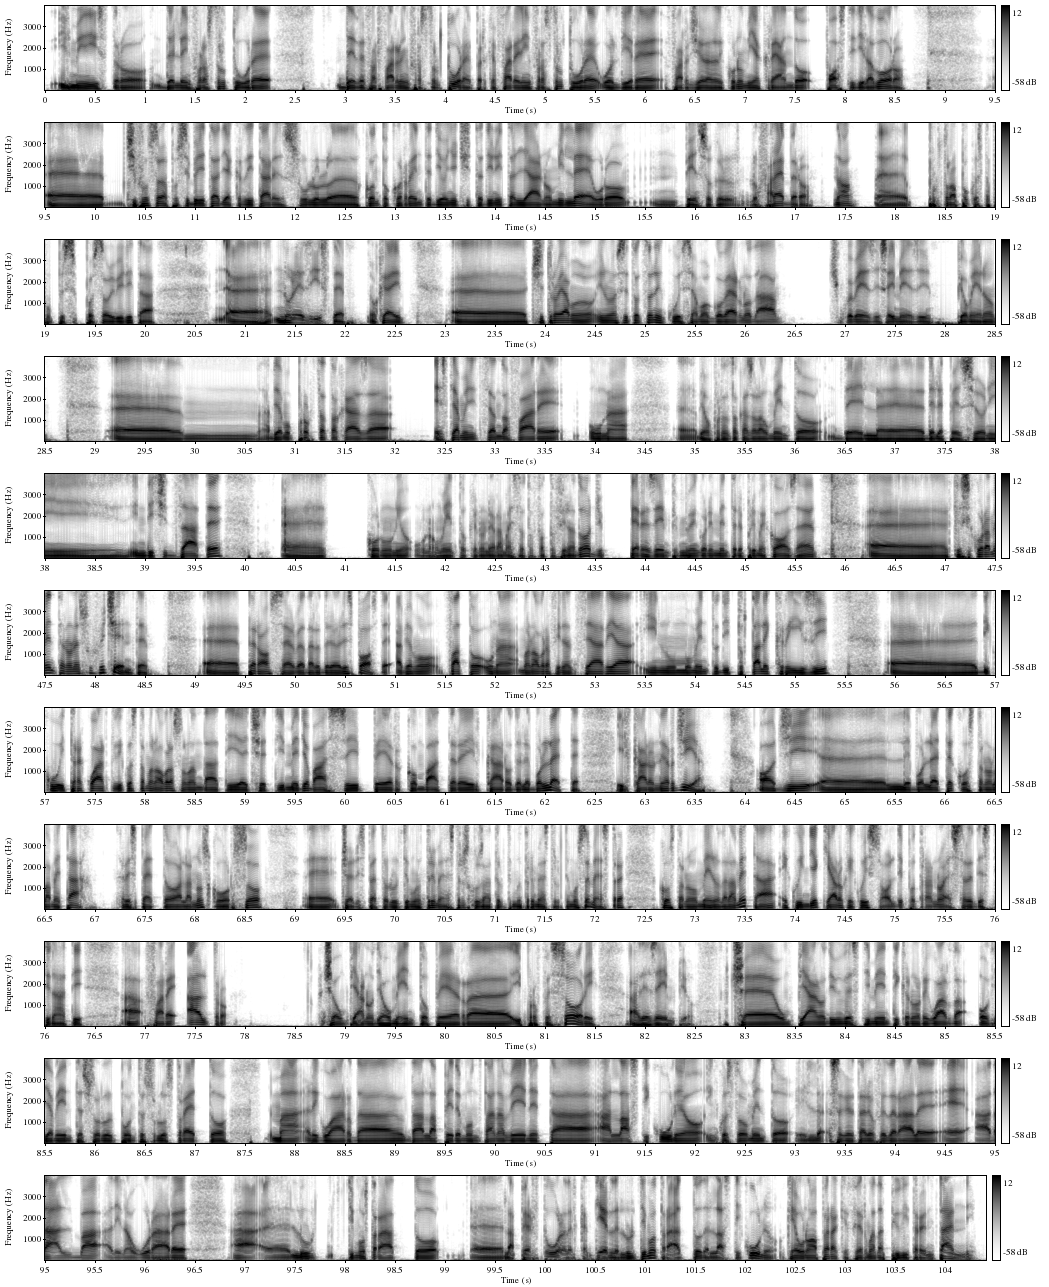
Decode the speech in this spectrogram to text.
il ministro delle infrastrutture deve far fare le infrastrutture, perché fare le infrastrutture vuol dire far girare l'economia creando posti di lavoro. Eh, ci fosse la possibilità di accreditare sul eh, conto corrente di ogni cittadino italiano 1000 euro, mh, penso che lo farebbero, no? Eh, purtroppo questa poss- possibilità eh, non esiste, ok? Eh, ci troviamo in una situazione in cui siamo al governo da 5 mesi, 6 mesi più o meno. Ehm, abbiamo portato a casa e stiamo iniziando a fare una eh, abbiamo portato a casa l'aumento del- delle pensioni indicizzate eh, con un, un aumento che non era mai stato fatto fino ad oggi. Per esempio, mi vengono in mente le prime cose, eh, eh, che sicuramente non è sufficiente, eh, però serve a dare delle risposte. Abbiamo fatto una manovra finanziaria in un momento di totale crisi, eh, di cui tre quarti di questa manovra sono andati ai ceti medio-bassi per combattere il caro delle bollette, il caro energia. Oggi eh, le bollette costano la metà rispetto all'anno scorso, eh, cioè rispetto all'ultimo trimestre, scusate, l'ultimo trimestre, l'ultimo semestre, costano meno della metà e quindi è chiaro che quei soldi potranno essere destinati a fare altro. C'è un piano di aumento per eh, i professori, ad esempio, c'è un piano di investimenti che non riguarda ovviamente solo il ponte sullo stretto, ma riguarda dalla pedemontana veneta all'Asti-Cuneo. In questo momento il segretario federale è ad Alba ad inaugurare eh, l'ultimo tratto, eh, l'apertura del cantiere dell'ultimo tratto dell'Asti-Cuneo, che è un'opera che ferma da più di 30 anni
